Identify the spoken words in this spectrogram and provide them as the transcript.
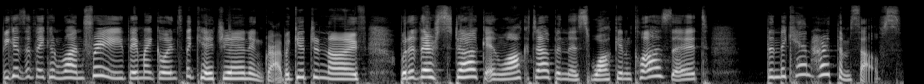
because if they can run free, they might go into the kitchen and grab a kitchen kitchen knife. But if they're stuck and locked up in this walk in closet, then they can't hurt themselves.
